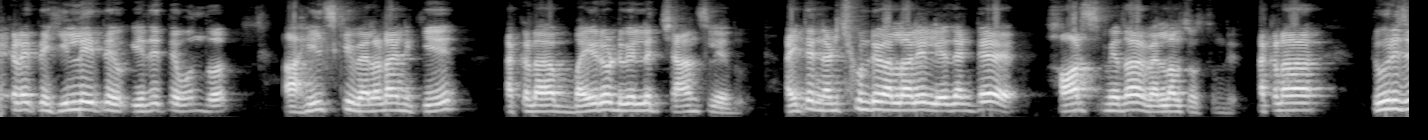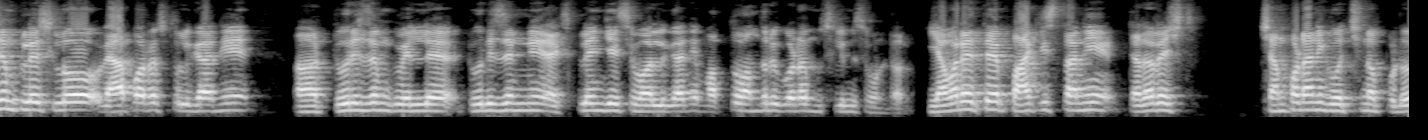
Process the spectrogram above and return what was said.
ఎక్కడైతే హిల్ అయితే ఏదైతే ఉందో ఆ హిల్స్కి వెళ్ళడానికి అక్కడ బై రోడ్ వెళ్ళే ఛాన్స్ లేదు. అయితే నడుచుకుంటూ వెళ్ళాలి లేదంటే హార్స్ మీద వెళ్ళాల్సి వస్తుంది. అక్కడ టూరిజం ప్లేస్లో వ్యాపారస్తులు కానీ టూరిజంకి వెళ్ళే టూరిజం ని ఎక్స్ప్లెయిన్ చేసే వాళ్ళు కానీ మొత్తం అందరూ కూడా ముస్లిమ్స్ ఉంటారు. ఎవరైతే పాకిస్తానీ టెర్రరిస్ట్ చంపడానికి వచ్చినప్పుడు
